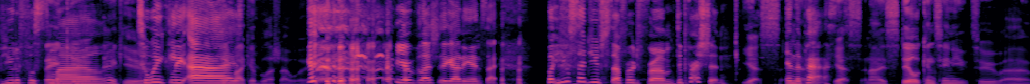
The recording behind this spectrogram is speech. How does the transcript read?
Beautiful Thank smile. you. Thank you. Twinkly eyes. If I could blush, I would. You're blushing on the inside. But you said you've suffered from depression. yes. In the that- past. Yes, and I still continue to um,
